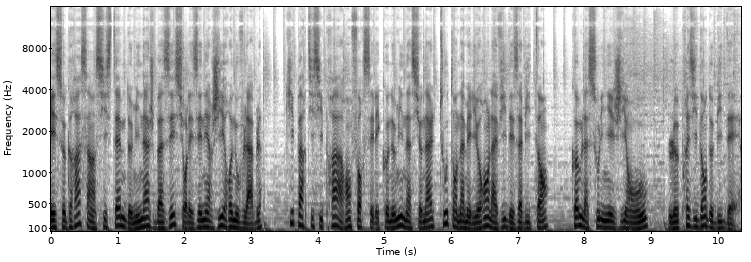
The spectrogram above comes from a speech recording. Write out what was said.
Et ce grâce à un système de minage basé sur les énergies renouvelables, qui participera à renforcer l'économie nationale tout en améliorant la vie des habitants, comme l'a souligné Jian Wu, le président de Bidder.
